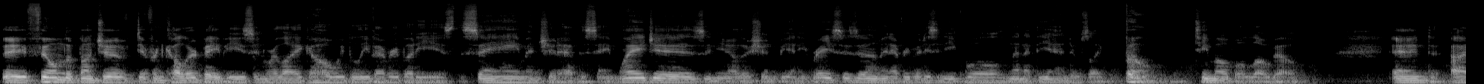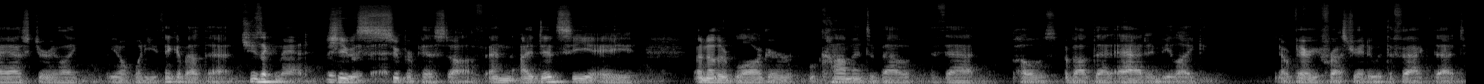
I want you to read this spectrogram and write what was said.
they filmed a bunch of different colored babies and were like, oh, we believe everybody is the same and should have the same wages and, you know, there shouldn't be any racism and everybody's an equal. And then at the end, it was like, boom, T Mobile logo. And I asked her, like, you know, what do you think about that? She was like mad. she was mad. super pissed off and i did see a another blogger comment about that post about that ad and be like you know very frustrated with the fact that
